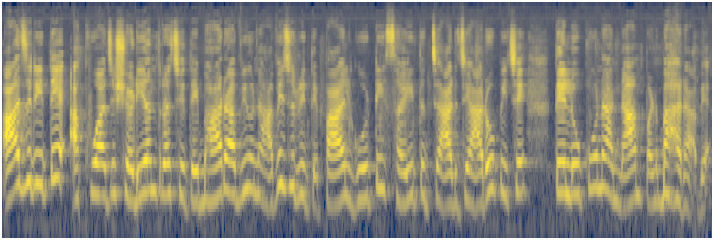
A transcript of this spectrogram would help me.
આ જ રીતે આખું આ જે ષડયંત્ર છે તે બહાર આવ્યું અને આવી જ રીતે પાયલ ગોટી સહિત ચાર જે આરોપી છે તે લોકોના નામ પણ બહાર આવ્યા.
